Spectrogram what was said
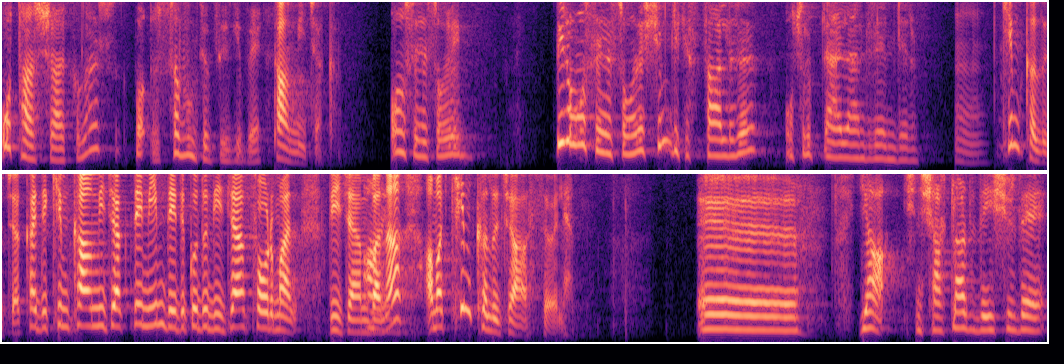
o tarz şarkılar bu- sabun köpüğü gibi. Kalmayacak. 10 sene sonra bir 10 sene sonra şimdiki starları oturup değerlendirelim derim. Kim kalacak? Hadi kim kalmayacak demeyeyim dedikodu diyeceksin sorma diyeceğim bana. Ama kim kalacağı söyle. Ee, ya şimdi şartlar da değişir de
